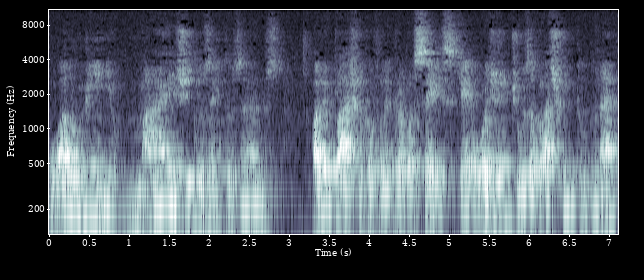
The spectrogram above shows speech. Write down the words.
o alumínio, mais de 200 anos, Olha o plástico que eu falei para vocês, que é, hoje a gente usa plástico em tudo, né?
